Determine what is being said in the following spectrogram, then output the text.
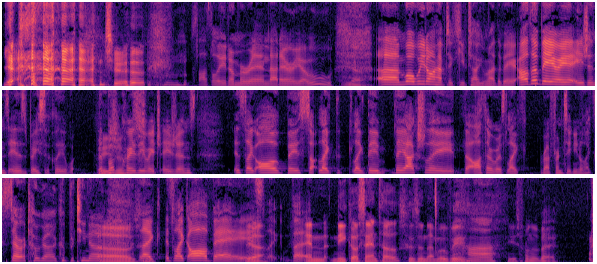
Yeah. True. Sausalito, Marin, that area. Ooh. Yeah. Um, well, we don't have to keep talking about the Bay. Although Bay Area Asians is basically what the book Crazy Rich Asians. It's like all based on like like they they actually the author was like referencing you know like Saratoga, Cupertino. Oh, shit. like it's like all Bay. Yeah. Like but and Nico Santos, who's in that movie, uh he's from the Bay.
